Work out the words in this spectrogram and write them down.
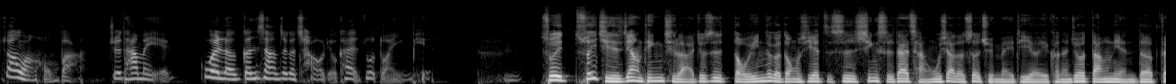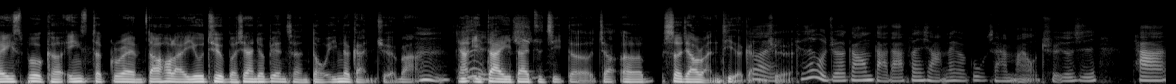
算网红吧，就他们也为了跟上这个潮流，开始做短影片。所以，所以其实这样听起来，就是抖音这个东西也只是新时代产物下的社群媒体而已，可能就当年的 Facebook、Instagram 到后来 YouTube，现在就变成抖音的感觉吧，嗯，像可是一代一代自己的交呃社交软体的感对觉。，可是我觉得刚刚达达分享的那个故事还蛮有趣，就是他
